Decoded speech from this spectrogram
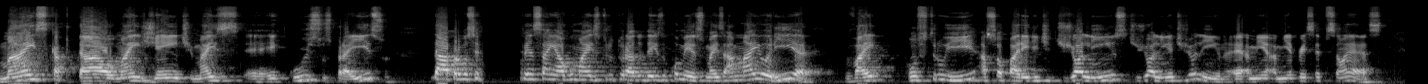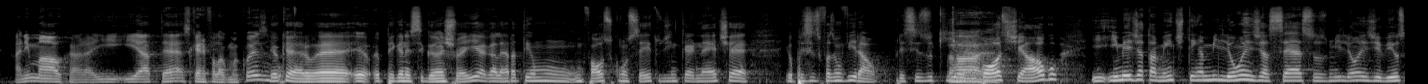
mais capital, mais gente, mais é, recursos para isso, dá para você pensar em algo mais estruturado desde o começo, mas a maioria vai construir a sua parede de tijolinhos, tijolinho a tijolinho. Né? É, a, minha, a minha percepção é essa. Animal, cara. E, e, até. Vocês querem falar alguma coisa? Eu quero. É, eu, eu, pegando esse gancho aí, a galera tem um, um, falso conceito de internet: é eu preciso fazer um viral. Preciso que ah, eu é. poste é. algo e imediatamente tenha milhões de acessos, milhões de views.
